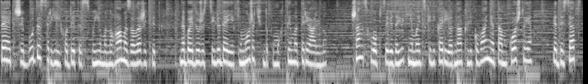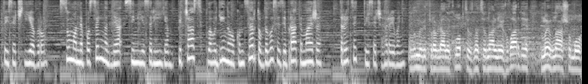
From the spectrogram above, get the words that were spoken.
те, чи буде Сергій ходити своїми ногами, залежить від небайдужості людей, які можуть допомогти матеріально. Шанс хлопці віддають німецькі лікарі, однак лікування там коштує 50 тисяч євро. Сума непосильна для сім'ї Сергія. Під час благодійного концерту вдалося зібрати майже 30 тисяч гривень. Коли ми відправляли хлопців з Національної гвардії, ми в нашому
